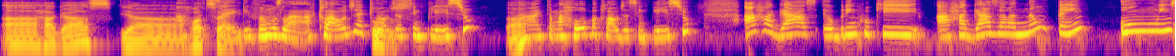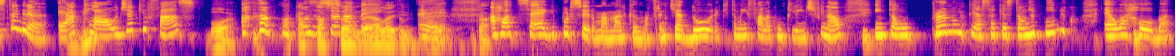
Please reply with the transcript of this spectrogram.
a Ragaz e a, A Hotseg. Vamos lá. A Cláudia é Cláudia Todos. Simplício. Tá? Ah, então, arroba Cláudia Simplício. A Ragaz, eu brinco que a Ragaz, ela não tem um Instagram. É a Uhum. Cláudia que faz Boa. o A posicionamento. dela. e- É. tá. A Hotseg, por ser uma marca, uma franqueadora, que também fala com o cliente final. Então, para não ter essa questão de público, é o arroba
